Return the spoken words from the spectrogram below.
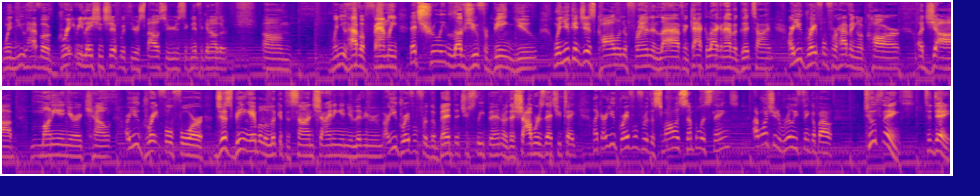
When you have a great relationship with your spouse or your significant other? Um, when you have a family that truly loves you for being you, when you can just call in a friend and laugh and cackalack and have a good time, are you grateful for having a car, a job, money in your account? Are you grateful for just being able to look at the sun shining in your living room? Are you grateful for the bed that you sleep in or the showers that you take? Like, are you grateful for the smallest, simplest things? I want you to really think about two things today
